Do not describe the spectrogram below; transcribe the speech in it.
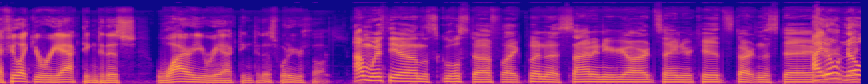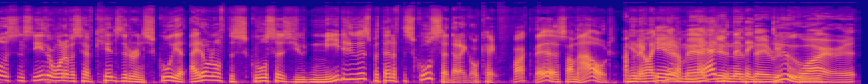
I feel like you're reacting to this. Why are you reacting to this? What are your thoughts? I'm with you on the school stuff, like putting a sign in your yard saying your kid's starting this day. I don't know, like, since neither one of us have kids that are in school yet. I don't know if the school says you need to do this, but then if the school said that, I go, okay, fuck this, I'm out. You I mean, know, I can't, I can't imagine, imagine, that, they, they do require it.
